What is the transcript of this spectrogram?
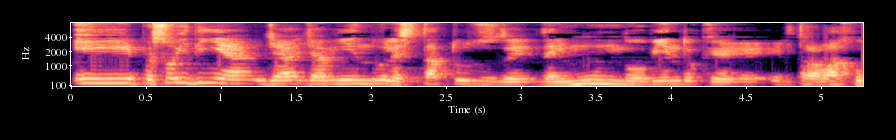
Y pues hoy día, ya, ya viendo el estatus del mundo, viendo que el trabajo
